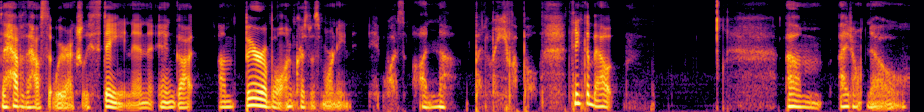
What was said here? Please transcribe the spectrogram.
the half of the house that we were actually staying in, and got unbearable on Christmas morning. It was unbearable unbelievable. Think about, um, I don't know,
